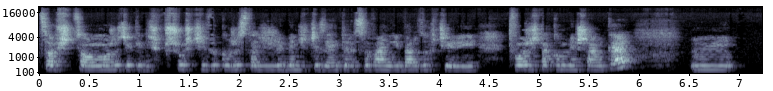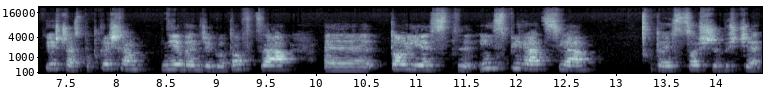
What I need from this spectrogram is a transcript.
coś, co możecie kiedyś w przyszłości wykorzystać, jeżeli będziecie zainteresowani i bardzo chcieli tworzyć taką mieszankę. Jeszcze raz podkreślam, nie będzie gotowca, e, to jest inspiracja, to jest coś, żebyście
